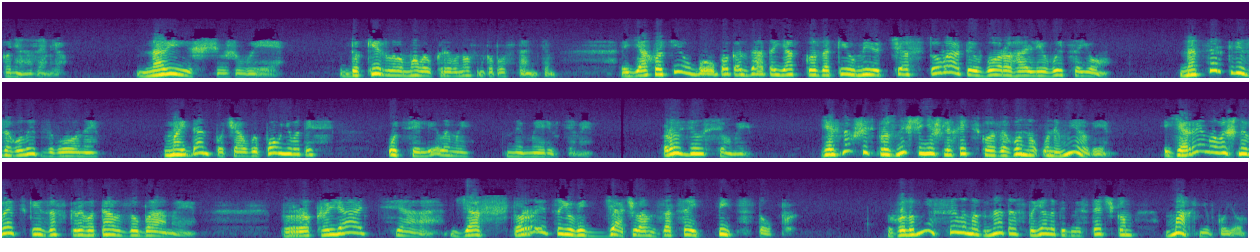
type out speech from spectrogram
коня на землю. Навіщо ж ви? докірливо мовив кривоносенко повстанцям. Я хотів був показати, як козаки вміють частувати ворога лівицею. На церкві загули дзвони. Майдан почав виповнюватись уцілілими немирівцями. Розділ сьомий. Дізнавшись про знищення шляхетського загону у Немирові, Ярема Вишневецький заскриготав зубами. Прокляття! Я сторицею віддячу вам за цей підступ. Головні сили магната стояли під містечком Махнівкою.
